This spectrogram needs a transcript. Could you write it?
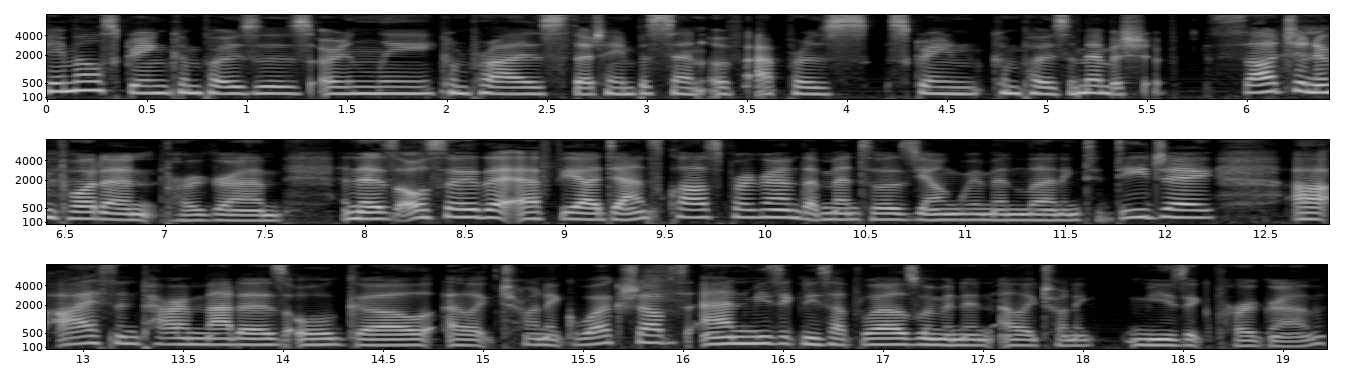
female screen composers only comprise 13% of APRA's screen composer membership. Such an important program. And there's also the FBI dance class program that mentors young women learning to DJ, uh, ICE and Parramatta's all girl electronic workshops, and Music New South Wales Women in Electronic Music program.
